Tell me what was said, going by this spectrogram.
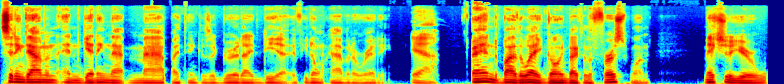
sitting down and, and getting that map, I think, is a good idea if you don't have it already. yeah. And by the way, going back to the first one, make sure your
